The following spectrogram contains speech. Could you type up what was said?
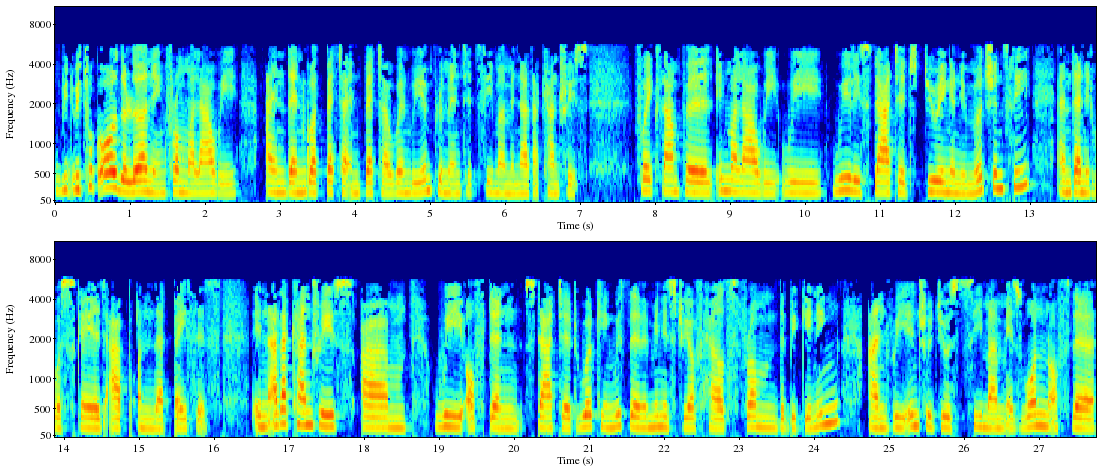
we, we took all the learning from Malawi and then got better and better when we implemented CMAM in other countries. For example, in Malawi, we really started during an emergency and then it was scaled up on that basis. In other countries, um, we often started working with the Ministry of Health from the beginning and we introduced CMAM as one of the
